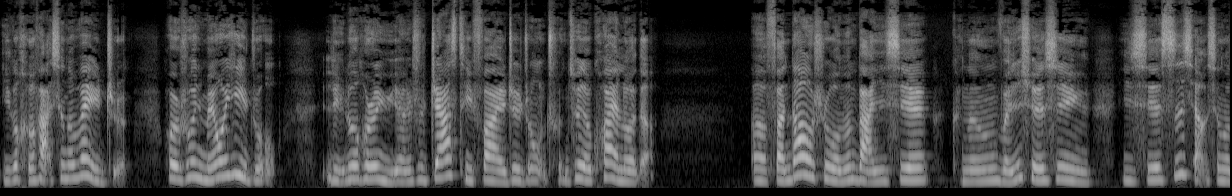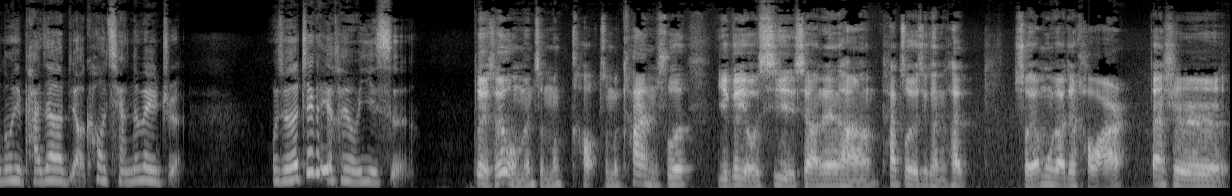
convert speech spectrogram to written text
一个合法性的位置，或者说你没有一种理论或者语言是 justify 这种纯粹的快乐的。呃，反倒是我们把一些可能文学性、一些思想性的东西排在了比较靠前的位置。我觉得这个也很有意思。对，所以我们怎么考怎么看说一个游戏像任天堂，它做游戏可能它首要目标就是好玩儿，但是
